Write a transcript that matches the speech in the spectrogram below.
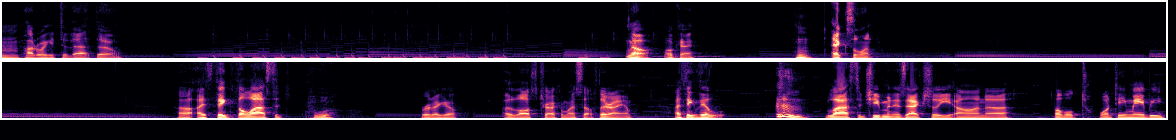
Hmm, how do I get to that, though? Oh, okay. Hmm, excellent. Uh, I think the last... Whew, where'd I go? I lost track of myself. There I am. I think the last achievement is actually on uh, level 20, maybe?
